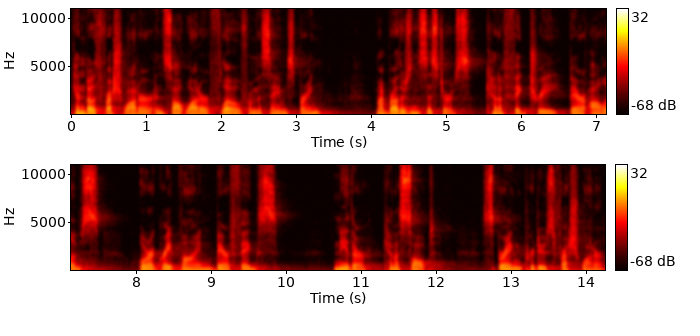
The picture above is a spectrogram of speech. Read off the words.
Can both fresh water and salt water flow from the same spring? My brothers and sisters, can a fig tree bear olives or a grapevine bear figs? Neither can a salt spring produce fresh water.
